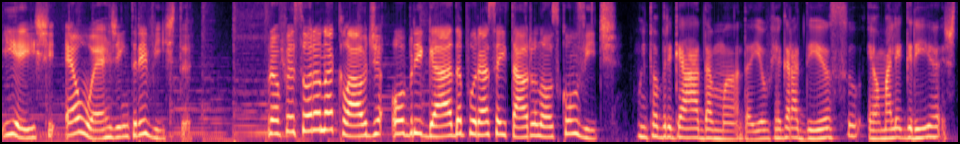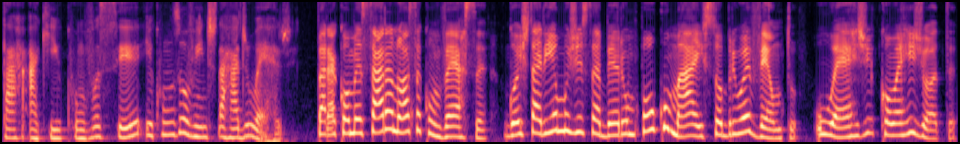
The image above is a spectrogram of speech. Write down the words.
e este é o UERJ Entrevista. Professora Ana Cláudia, obrigada por aceitar o nosso convite. Muito obrigada, Amanda. Eu que agradeço. É uma alegria estar aqui com você e com os ouvintes da Rádio UERJ. Para começar a nossa conversa, gostaríamos de saber um pouco mais sobre o evento, o ERJ com RJ.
